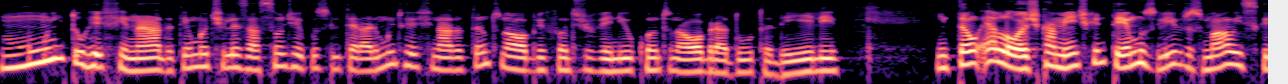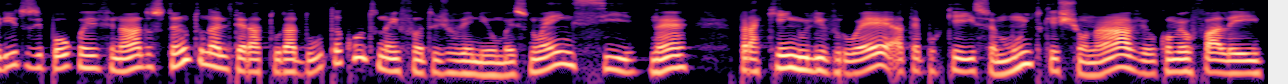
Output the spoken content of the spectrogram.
muito refinada, tem uma utilização de recurso literário muito refinada, tanto na obra infanto-juvenil quanto na obra adulta dele. Então, é logicamente que temos livros mal escritos e pouco refinados, tanto na literatura adulta quanto na infanto-juvenil, mas não é em si, né, para quem o livro é, até porque isso é muito questionável, como eu falei,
